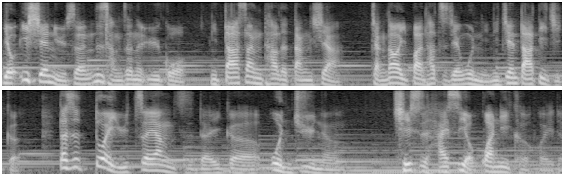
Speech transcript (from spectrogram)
有一些女生日常真的遇过，你搭讪她的当下，讲到一半，她直接问你，你今天搭第几个？但是对于这样子的一个问句呢，其实还是有惯例可回的。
